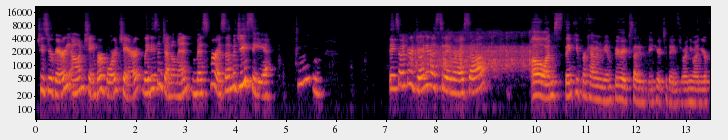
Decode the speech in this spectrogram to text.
She's your very own Chamber Board Chair, ladies and gentlemen, Miss Marissa Majisi. Thanks so much for joining us today, Marissa. Oh, I'm thank you for having me. I'm very excited to be here today and join you on your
